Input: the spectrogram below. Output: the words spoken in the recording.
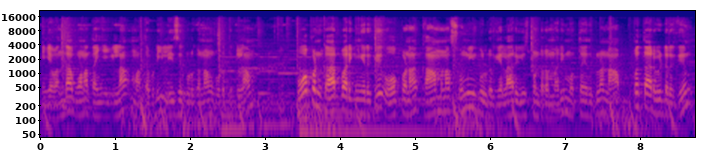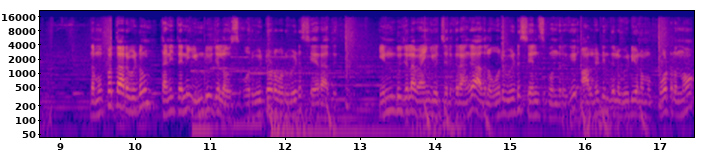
நீங்கள் வந்தால் போனால் தங்கிக்கலாம் மற்றபடி லீஸு கொடுக்கணும் கொடுத்துக்கலாம். ஓப்பன் கார் பார்க்கிங் இருக்குது ஓப்பனாக காமனாக ஸ்விம்மிங் பூல் இருக்குது எல்லோரும் யூஸ் பண்ணுற மாதிரி மொத்தம் இதுக்குள்ளே நாற்பத்தாறு வீடு இருக்குது இந்த முப்பத்தாறு வீடும் தனித்தனி இண்டிவிஜுவல் ஹவுஸ் ஒரு வீட்டோட ஒரு வீடு சேராது. இண்டிவிஜுவலாக வாங்கி வச்சுருக்கிறாங்க. அதில் ஒரு வீடு சேல்ஸுக்கு வந்திருக்கு. ஆல்ரெடி இதில் வீடியோ நம்ம போட்டிருந்தோம்.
